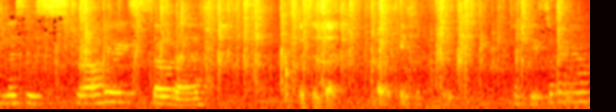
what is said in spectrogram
And This is strawberry soda. This is like, oh, it tastes like fruit. I taste it right now.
